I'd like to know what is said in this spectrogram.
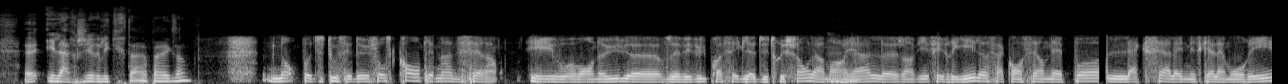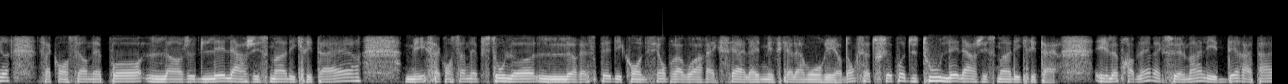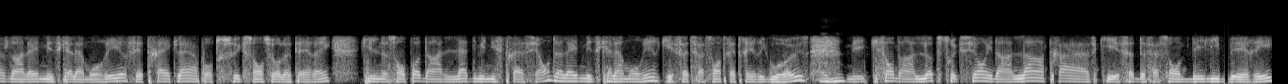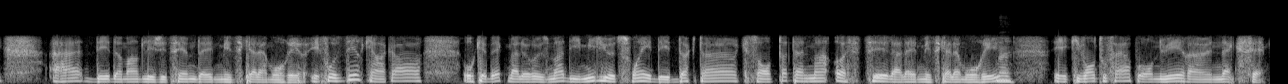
élargir les critères, par exemple? Non, pas du tout. C'est deux choses complètement différentes. Et on a eu, le, vous avez vu le procès du Truchon là à mhm. Montréal, euh, janvier-février. Là, ça concernait pas l'accès à l'aide médicale à mourir, ça concernait pas l'enjeu de l'élargissement des critères, mais ça concernait plutôt là, le respect des conditions pour avoir accès à l'aide médicale à mourir. Donc, ça touchait pas du tout l'élargissement des critères. Et le problème actuellement, les dérapages dans l'aide médicale à mourir, c'est très clair pour tous ceux qui sont sur le terrain qu'ils ne sont pas dans l'administration de l'aide médicale à mourir, qui est faite de façon très très rigoureuse, mhm. mais qui sont dans l'obstruction et dans l'entrave qui est faite de façon délibérée à des demandes légitimes d'aide médicale à mourir. Il faut se dire qu'il y a encore au Québec, malheureusement, des milieux de soins et des docteurs qui sont totalement hostiles à l'aide médicale à mourir et qui vont tout faire pour nuire à un accès.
